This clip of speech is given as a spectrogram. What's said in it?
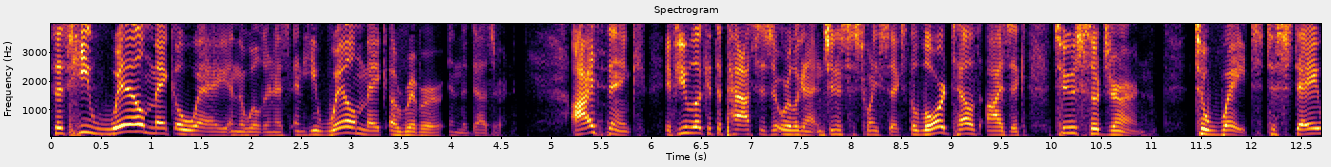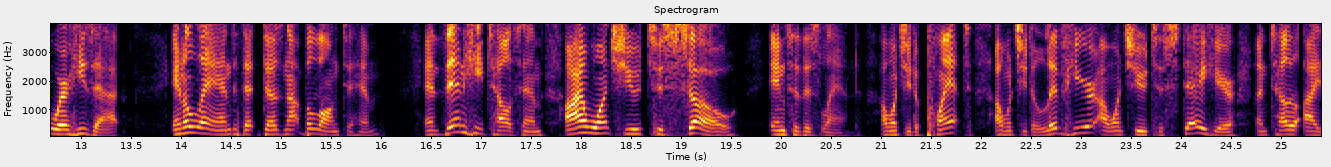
says he will make a way in the wilderness and he will make a river in the desert. I think if you look at the passage that we're looking at in Genesis 26, the Lord tells Isaac to sojourn, to wait, to stay where he's at in a land that does not belong to him. And then he tells him, I want you to sow into this land. I want you to plant. I want you to live here. I want you to stay here until I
